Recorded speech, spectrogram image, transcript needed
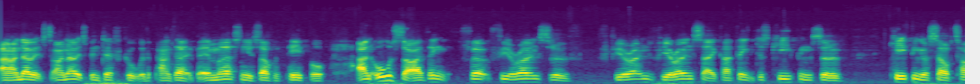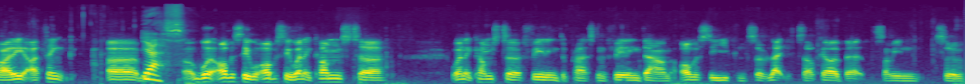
And I know it's I know it's been difficult with the pandemic, but immersing yourself with people, and also I think for for your own sort of for your own for your own sake, I think just keeping sort of keeping yourself tidy. I think um, Yes. uh, obviously, obviously, when it comes to when it comes to feeling depressed and feeling down, obviously you can sort of let yourself go a bit. So, I mean, sort of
